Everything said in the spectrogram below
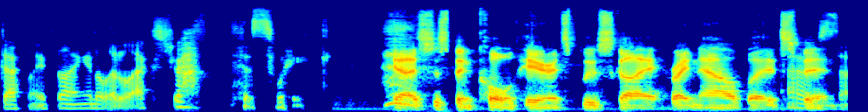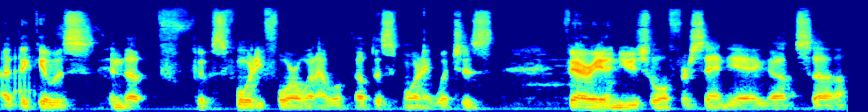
definitely feeling it a little extra this week. Yeah, it's just been cold here. It's blue sky right now, but it's oh, been so I think it was in the it was 44 when I woke up this morning, which is very unusual for San Diego. So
